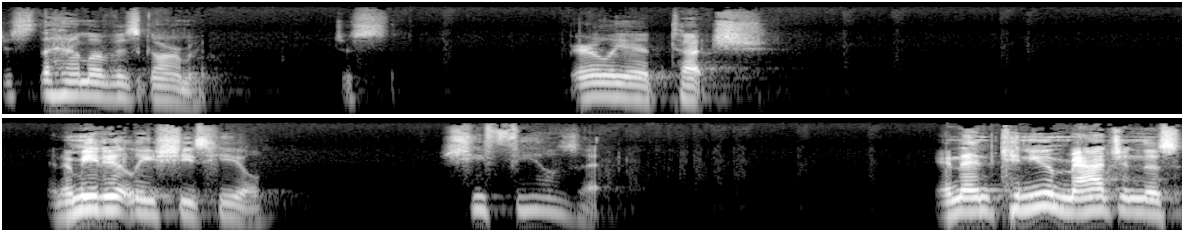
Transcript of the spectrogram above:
Just the hem of his garment. Just barely a touch. And immediately she's healed. She feels it. And then, can you imagine this,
